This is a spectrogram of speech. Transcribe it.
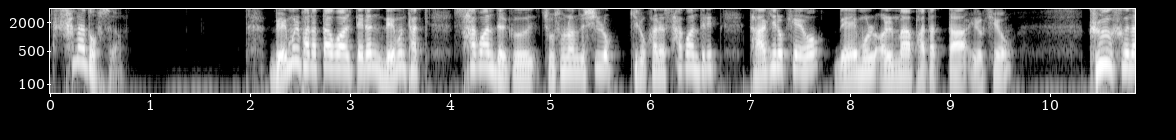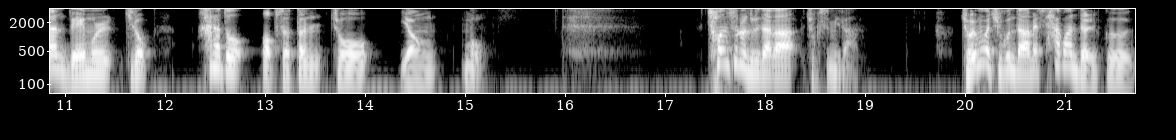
하나도 없어요. 뇌물 받았다고 할 때는 뇌물 다 사관들 그 조선왕조 실록 기록하는 사관들이 다 기록해요. 뇌물 얼마 받았다 이렇게요. 그 흔한 뇌물 기록 하나도 없었던 조영무. 천수를 누리다가 죽습니다. 조영무가 죽은 다음에 사관들 그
